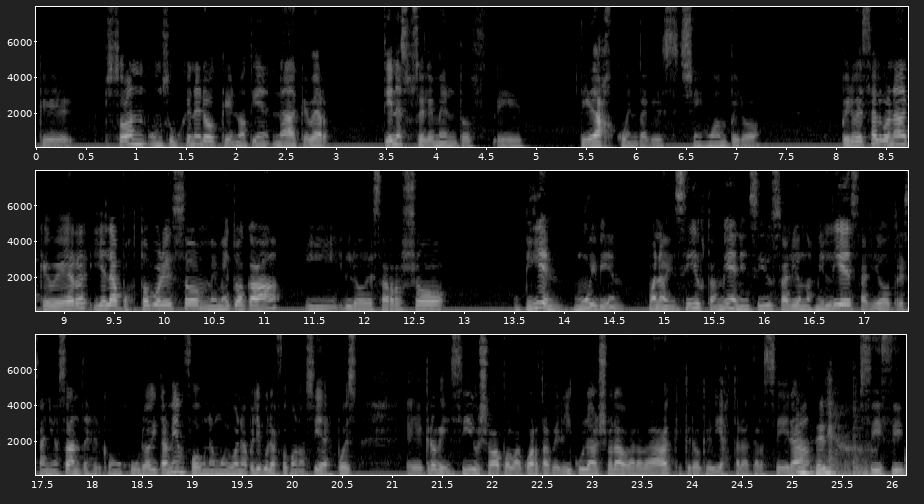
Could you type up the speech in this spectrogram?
que son un subgénero que no tiene nada que ver, tiene sus elementos, eh, te das cuenta que es James Wan, pero, pero es algo nada que ver y él apostó por eso, me meto acá y lo desarrolló bien, muy bien. Bueno, Insidious también, Insidious salió en 2010, salió tres años antes del Conjuro y también fue una muy buena película, fue conocida después eh, creo que Insidious ya va por la cuarta película. Yo la verdad que creo que vi hasta la tercera. Sí, sí.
